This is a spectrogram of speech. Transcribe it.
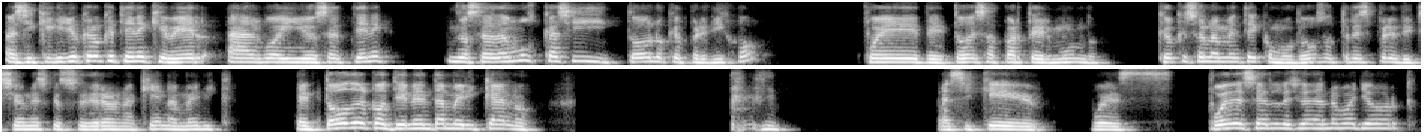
Así que yo creo que tiene que ver algo ahí. O sea, tiene, nos damos casi todo lo que predijo fue de toda esa parte del mundo. Creo que solamente hay como dos o tres predicciones que sucedieron aquí en América, en todo el continente americano. Así que, pues, puede ser la ciudad de Nueva York,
